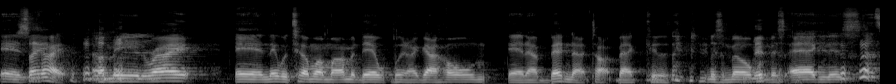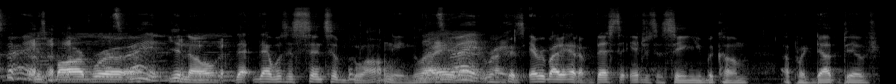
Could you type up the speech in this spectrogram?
and Same. right. I mean, right. And they would tell my mom and dad when I got home, and I better not talk back to Miss Melba, Miss Agnes, That's right. Miss Barbara. That's right. You know, that that was a sense of belonging, right? right. Right. Because everybody had a vested interest in seeing you become a productive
